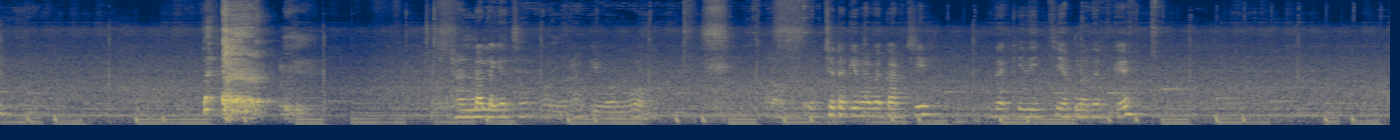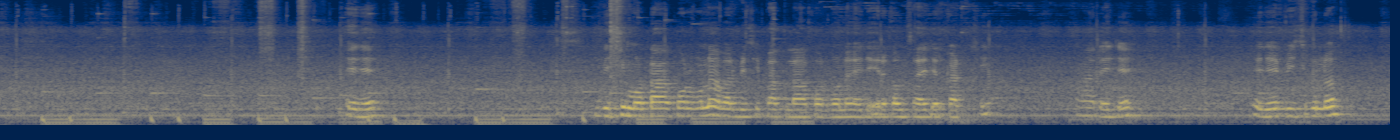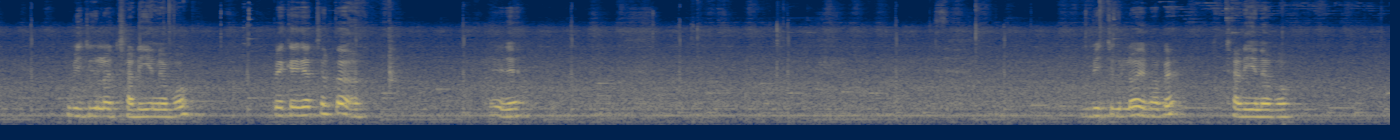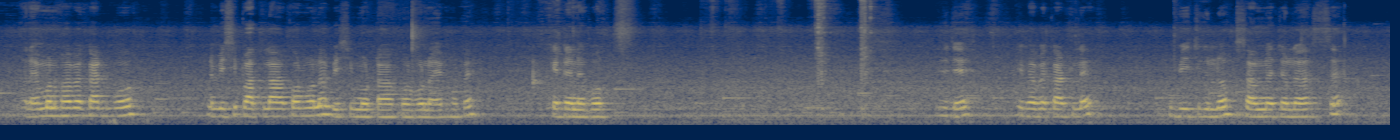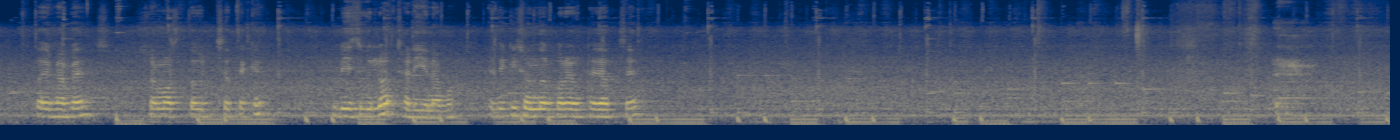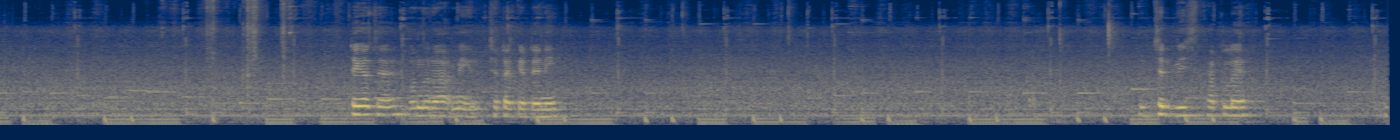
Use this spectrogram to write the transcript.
ঠান্ডা লেগেছে, বন্ধুরা, কি বলব? উচ্ছেটা কীভাবে কাটছি, দেখিয়ে দিচ্ছি আপনাদেরকে। এই যে, বেশি মোটা করব না, আবার বেশি পাতলা করব না, এই যে এরকম সাইজের কাটছি। আর এই যে এই যে বীজগুলো বীজগুলো ছাড়িয়ে নেব। পেকে গেছে তো? এই যে। বীজগুলো এভাবে ছাড়িয়ে নেব। আর এমনভাবে কাটবো মানে বেশি পাতলা করব না, বেশি মোটা করব না, এভাবে কেটে নেব। এই যে, এভাবে কাটলে বীজগুলো সামনে চলে আসছে। তো এভাবে সমস্ত উচ্ছে থেকে বীজগুলো ছাড়িয়ে নেব। এতে কি সুন্দর করে উঠে যাচ্ছে। ঠিক আছে, বন্ধুরা, আমি উচ্ছেটা কেটে নিই। উচ্ছের বীজ থাকলে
